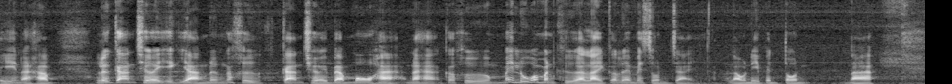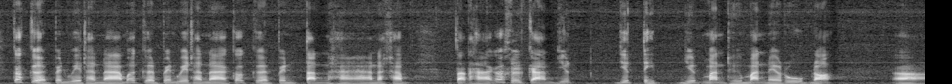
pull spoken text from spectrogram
ยนะครับ หรือการเฉยอีกอย่างหนึ่งก็คือการเฉยแบบโมหะนะฮะก็คือไม่รู้ว่ามันคืออะไรก็เลยไม่สนใจเหล่านี้เป็นต้นนะก็เกิดเป็นเวทนาเมื่อเกิดเป็นเวทนาก็เกิดเป็นตัณหานะครับ ตัณหาก็คือการยึดยึดติดยึดมั่นถือมั่นในรูปเนาะอ่า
